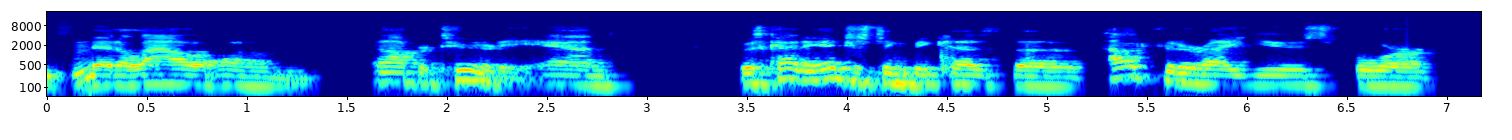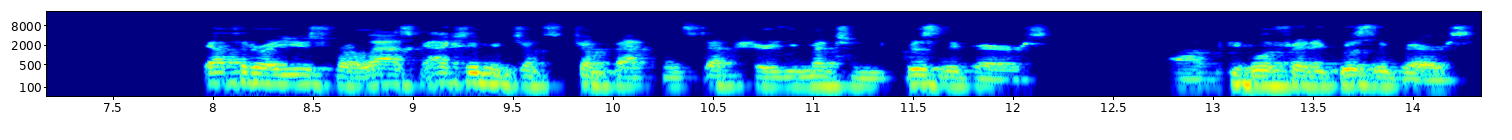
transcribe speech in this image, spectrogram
mm-hmm. that allow um, an opportunity. And it was kind of interesting because the outfitter I used for the outfitter I used for Alaska, actually, let me just jump back one step here. You mentioned grizzly bears. Uh, people afraid of grizzly bears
